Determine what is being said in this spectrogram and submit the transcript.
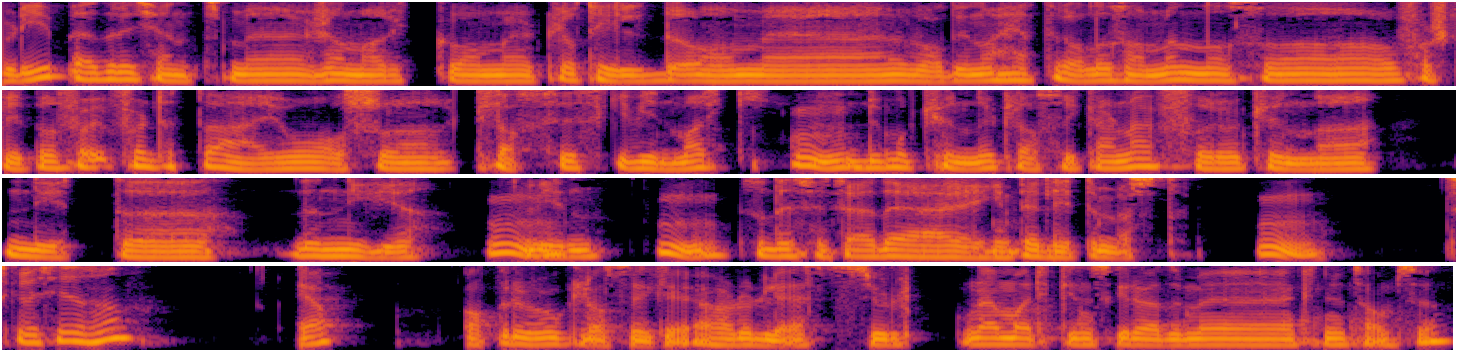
bli bedre kjent med Jean-Marc og med Clotilde og med hva de nå heter alle sammen, og så forske litt på det. For, dette er jo også klassisk vinmark. Du må kunne klassikerne for å kunne nyte den nye vinen. Mm. Så det syns jeg det er egentlig et lite must. Mm. Skal vi si det sånn? Ja. Apropos klassikere, har du lest 'Sulten er Markens grøde med Knut Hamsun?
